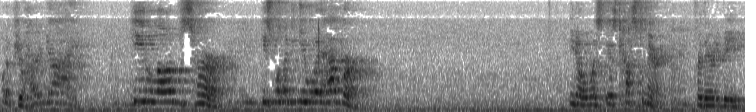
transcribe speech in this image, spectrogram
what a pure-hearted guy. He loves her. He's willing to do whatever. You know, it was, it was customary for there to be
